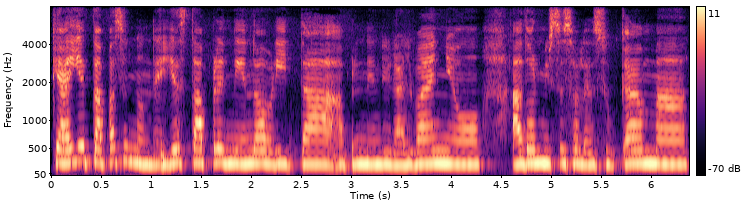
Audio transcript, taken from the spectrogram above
que hay etapas en donde ella está aprendiendo ahorita, aprendiendo a ir al baño, a dormirse sola en su cama,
